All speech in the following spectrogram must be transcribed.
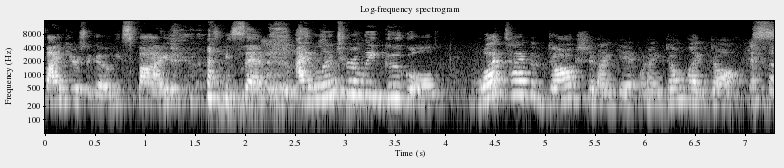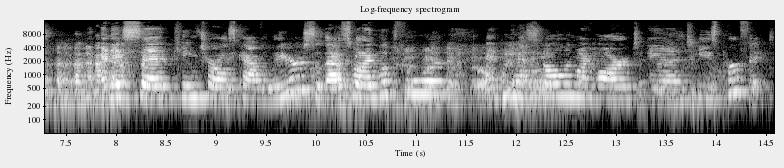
five years ago, he's five, he said, I literally Googled what type of dog should I get when I don't like dogs? and it said King Charles Cavalier, so that's what I looked for. And he has stolen my heart, and he's perfect.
